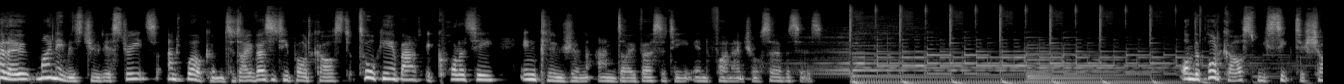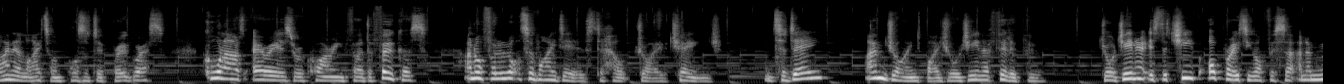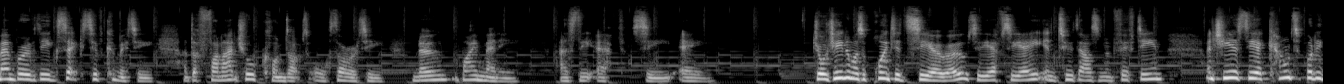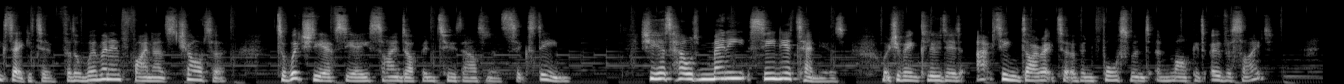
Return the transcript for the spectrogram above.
Hello, my name is Julia Streets, and welcome to DiverCity Podcast, talking about equality, inclusion, and diversity in financial services. On the podcast, we seek to shine a light on positive progress, call out areas requiring further focus, and offer lots of ideas to help drive change. And today, I'm joined by Georgina Philippou, Georgina is the Chief Operating Officer and a member of the Executive Committee at the Financial Conduct Authority, known by many as the FCA. Georgina was appointed COO to the FCA in 2015, and she is the accountable executive for the Women in Finance Charter, to which the FCA signed up in 2016. She has held many senior tenures, which have included Acting Director of Enforcement and Market Oversight,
